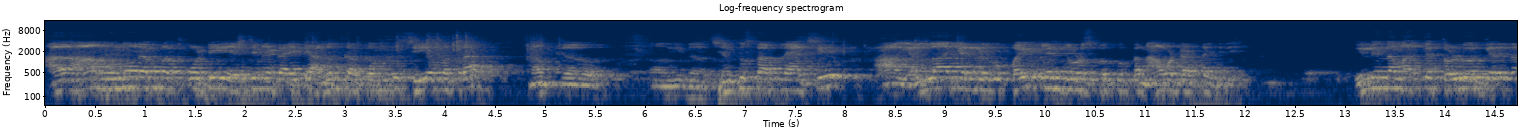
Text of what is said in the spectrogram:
ಆ- ಆ ಮುನ್ನೂರ ಎಪ್ಪತ್ತು ಕೋಟಿ ಎಸ್ಟಿಮೇಟ್ ಐತೆ ಅದನ್ನು ಕರ್ಕೊಂಡ್ಬಿಟ್ಟು ಸಿ ಎಂ ಹತ್ರ ನಾವು ಇದು ಶಂಕುಸ್ಥಾಪನೆ ಹಾಕಿಸಿ ಆ ಎಲ್ಲ ಕೆರೆಗಳಿಗೂ ಪೈಪ್ ಲೈನ್ ಜೋಡಿಸ್ಬೇಕು ಅಂತ ನಾವು ಒಡ್ಡಾಡ್ತಾ ಇದ್ದೀವಿ. ಇಲ್ಲಿಂದ ಮತ್ತೆ ತೊಳ್ಳೂರು ಕೆರೆನ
